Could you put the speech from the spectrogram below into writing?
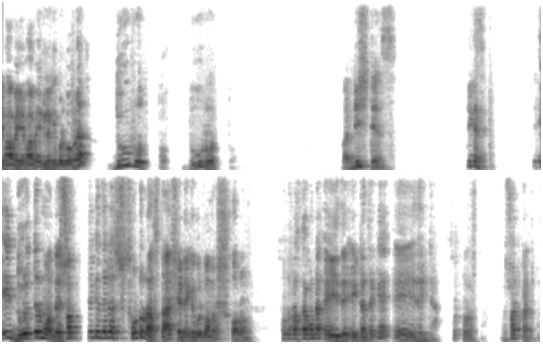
এভাবে এভাবে এগুলোকে বলব আমরা দূরত্ব দূরত্ব, বা ডিস্টেন্স ঠিক আছে? এই দূরত্বের মধ্যে সব থেকে যেটা ছোট রাস্তা সেটাকে বলব আমরা সরণ। ছোট রাস্তা কোনটা? এই যে, এইটা থেকে, এই যে এইটা। ছোট্ট রাস্তা শর্টকাট রাস্তা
